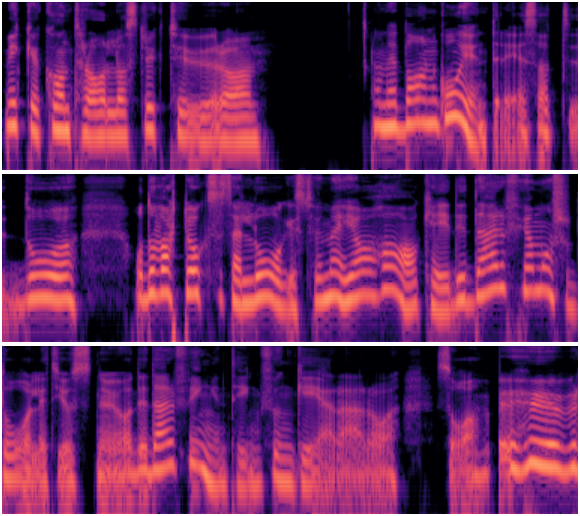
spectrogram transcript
mycket kontroll och struktur och med barn går ju inte det. Så att då, och då var det också så logiskt för mig. Jaha, okej, det är därför jag mår så dåligt just nu och det är därför ingenting fungerar och så. Hur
